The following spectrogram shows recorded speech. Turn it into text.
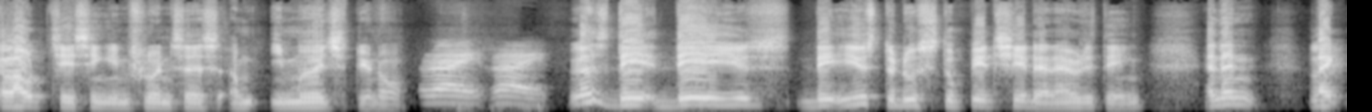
cloud chasing influencers um, emerged you know Right. Right. because they they used they used to do stupid shit and everything and then like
